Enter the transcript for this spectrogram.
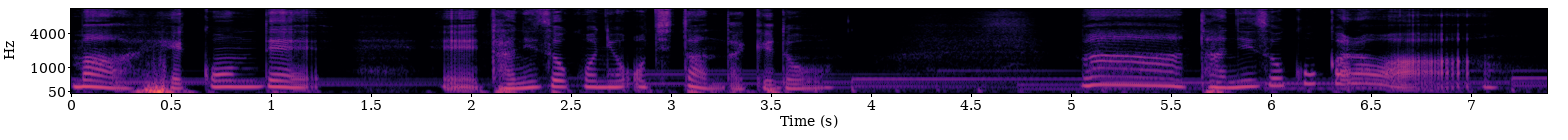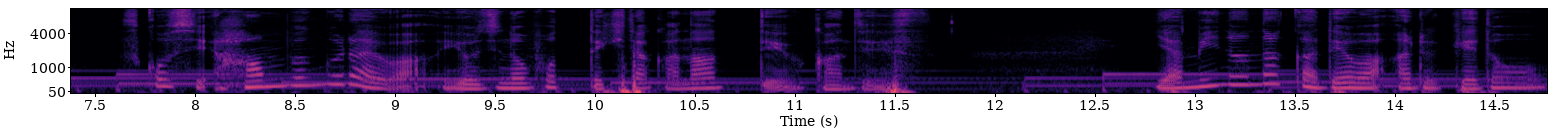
まあ、へこんで、えー、谷底に落ちたんだけど、まあ、谷底からは少し半分ぐらいはよじ登ってきたかなっていう感じです。闇の中ではあるけど、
